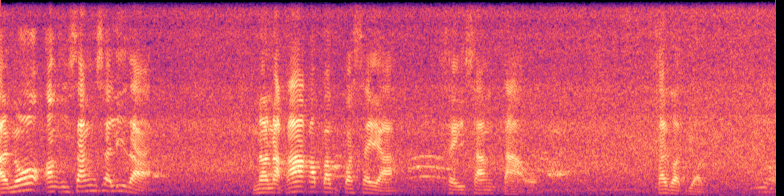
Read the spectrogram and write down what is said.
Ano ang isang salita na nakakapagpasaya sa isang tao? Sagot, Yob. Ano?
